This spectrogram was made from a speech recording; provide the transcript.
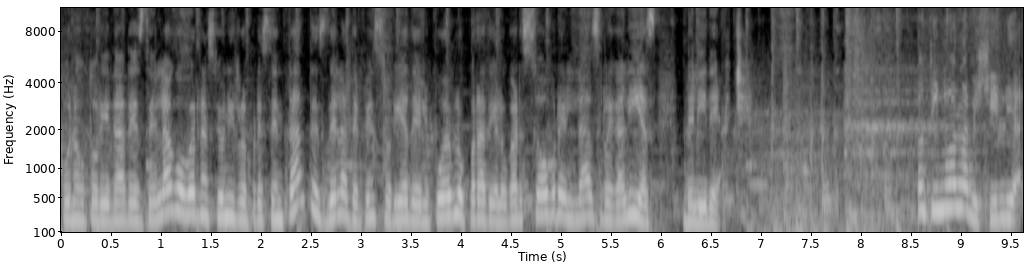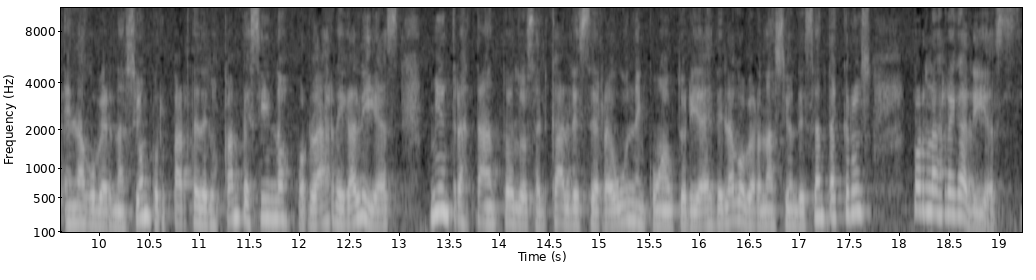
con autoridades de la gobernación y representantes de la Defensoría del Pueblo para dialogar sobre las regalías del IDH. Continúa la vigilia en la gobernación por parte de los campesinos por las regalías. Mientras tanto, los alcaldes se reúnen con autoridades de la gobernación de Santa Cruz por las regalías.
